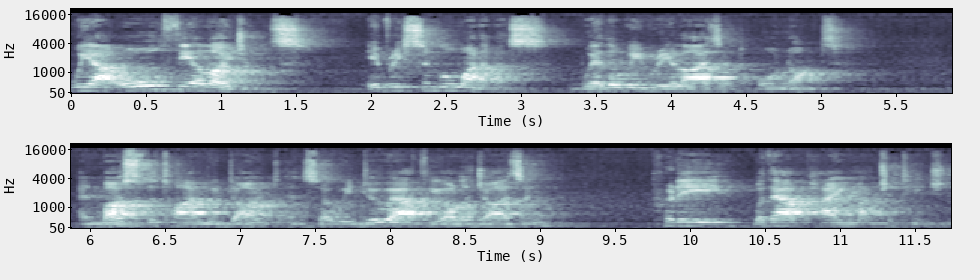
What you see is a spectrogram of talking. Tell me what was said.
We are all theologians, every single one of us, whether we realize it or not. And most of the time we don't, and so we do our theologizing pretty without paying much attention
